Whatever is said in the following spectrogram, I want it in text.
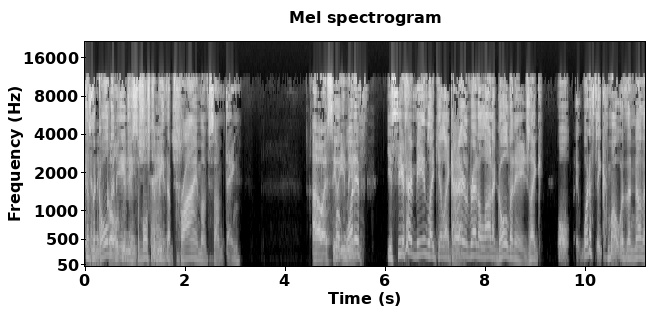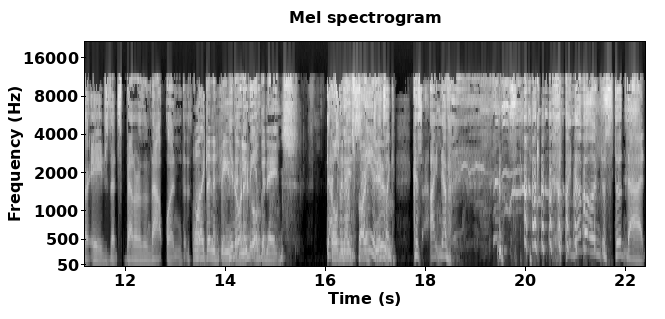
Because the, the golden, golden age is age supposed to be the prime of something. oh, I see But what you what if you see what I mean? Like you're like, I read a lot of golden age. Like, well, what if they come out with another age that's better than that one? well, like, then it'd be you know the what I new mean? golden age. That's Golden what I'm Age Part saying. Two. It's like because I never, I never understood that,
